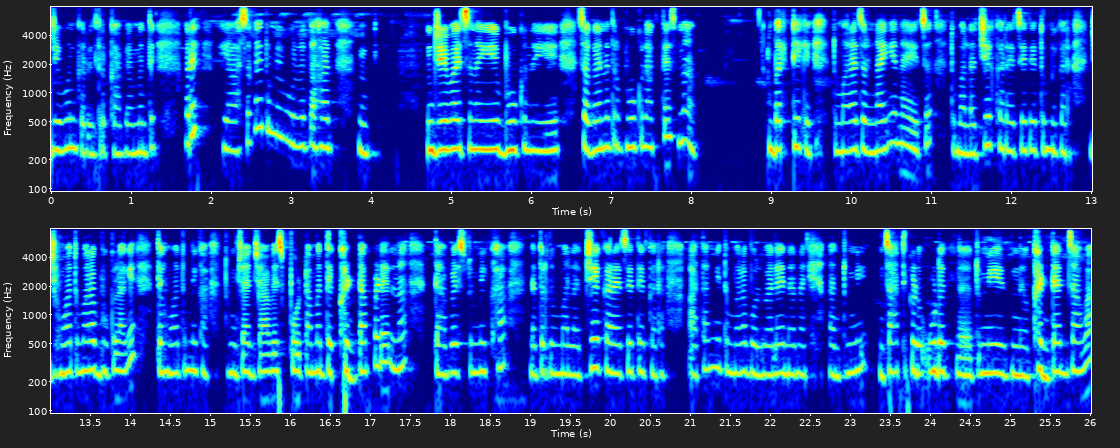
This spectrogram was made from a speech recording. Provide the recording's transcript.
जेवण करेल. तर काव्या म्हणते अरे हे असं काय तुम्ही बोलत आहात? जेवायचं नाही आहे भूक नाही आहे सगळ्यांना तर भूक लागतेच ना. बरं ठीक आहे. तुम्हाला जर नाही आहे ना यायचं तुम्हाला जे करायचं आहे ते तुम्ही करा. जेव्हा तुम्हाला भूक लागेल तेव्हा तुम्ही खा. तुमच्या ज्यावेळेस पोटामध्ये खड्डा पडेल ना त्यावेळेस तुम्ही खा. नाहीतर तुम्हाला जे करायचं आहे ते करा. आता मी तुम्हाला बोलवायला येणार नाही. आणि तुम्ही जा तिकडं उडत तुम्ही खड्ड्यात जावा.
